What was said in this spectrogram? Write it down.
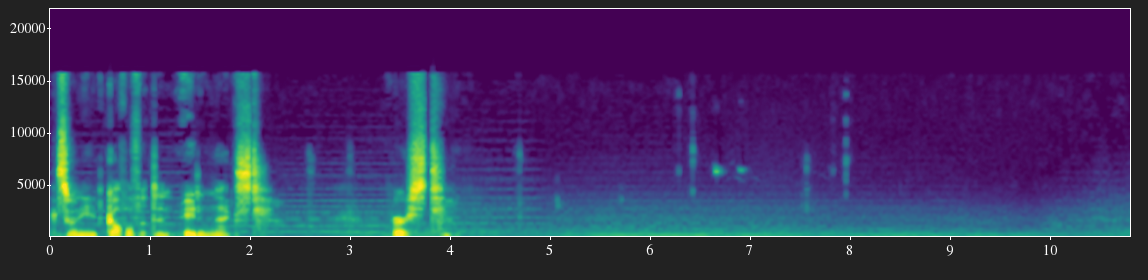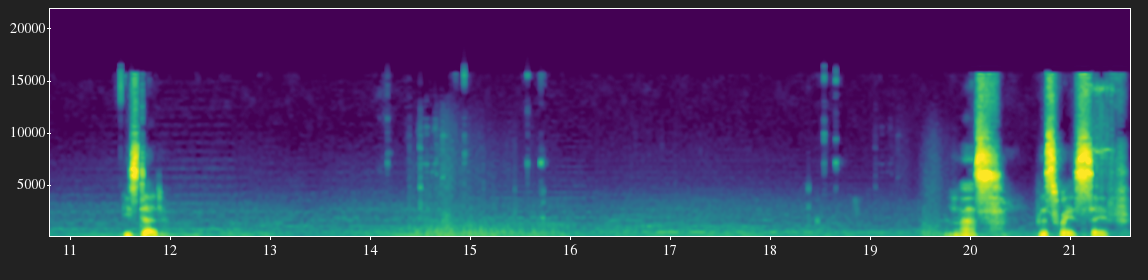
Guess we need Gulf of Aden next. First. He's dead. Unless this way is safe.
